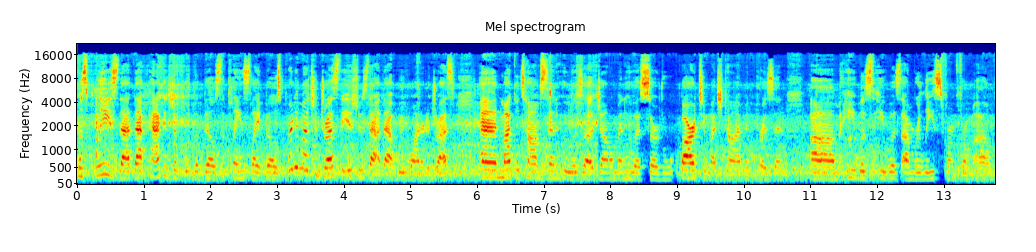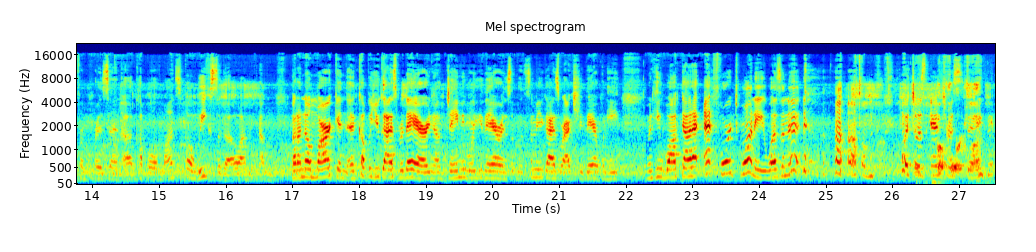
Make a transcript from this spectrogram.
was pleased that that package of the bills, the clean slate bills, pretty much addressed the issues that, that we wanted to address. And Michael Thompson, who is a gentleman who has served far too much time in prison, um, he was he was um, released from from um, from prison a couple of months ago, weeks ago. but I know Mark and a couple of you guys were there. You know, Jamie, were you there? And some, some of you guys were actually there when he when he walked out at, at 420, wasn't it? Um, which was interesting.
